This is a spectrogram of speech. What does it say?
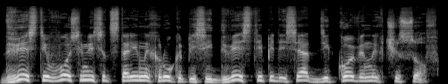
280 старинных рукописей, 250 диковинных часов.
